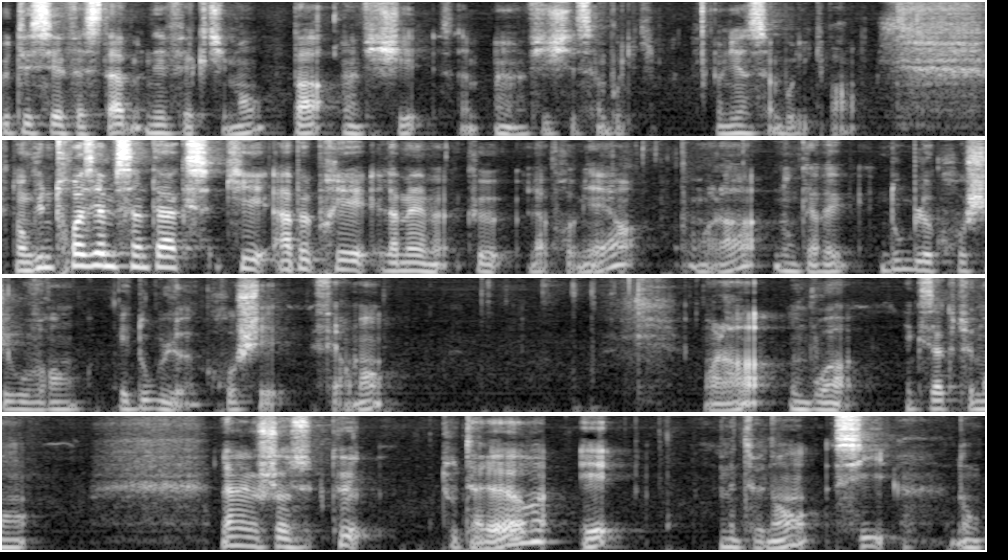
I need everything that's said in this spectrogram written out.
etcfstab n'est effectivement pas un fichier symbolique. Lien symbolique, pardon. Donc une troisième syntaxe qui est à peu près la même que la première, voilà, donc avec double crochet ouvrant et double crochet fermant. Voilà, on voit exactement la même chose que tout à l'heure, et maintenant, si donc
